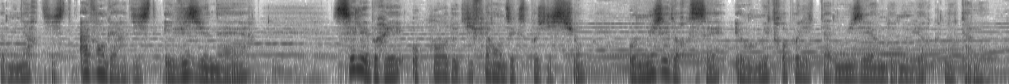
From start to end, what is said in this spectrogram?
comme une artiste avant-gardiste et visionnaire, célébrée au cours de différentes expositions au musée d'Orsay et au Metropolitan Museum de New York notamment.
